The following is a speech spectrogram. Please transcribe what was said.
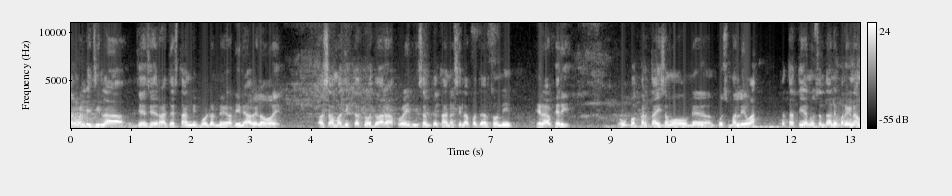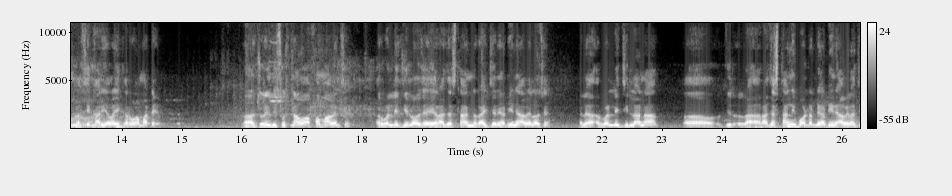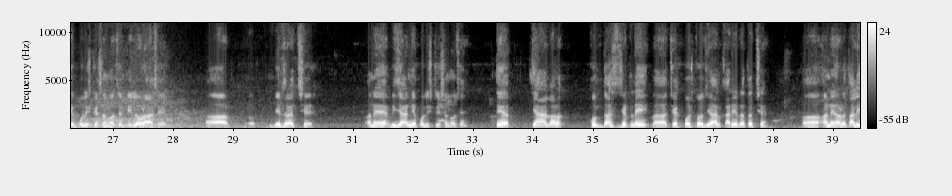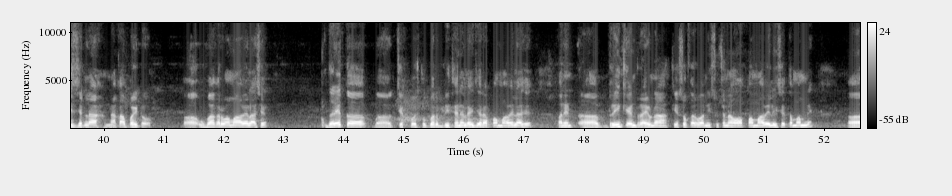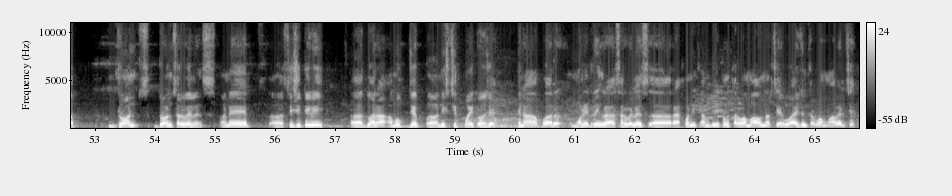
અરવલ્લી જિલ્લા જે છે રાજસ્થાનની બોર્ડરને અડીને આવેલો હોય, અસામાજિક તત્વો દ્વારા પ્રોહિબિશન તથા નશીલા પદાર્થોની હેરાફેરી કરતા ઇસમોને અંકુશમાં લેવા તથા તે અનુસંધાને પરિણામલક્ષી કાર્યવાહી કરવા માટે અ, જરૂરી સૂચનાઓ આપવામાં આવેલ છે. અરવલ્લી જિલ્લો છે એ રાજસ્થાન રાજ્યને અડીને આવેલો છે. એટલે અરવલ્લી જિલ્લાના રાજસ્થાનની બોર્ડરને અડીને આવેલા જે પોલીસ સ્ટેશનો છે ભિલોડા છે મેઘરજ છે અને બીજા અન્ય પોલીસ સ્ટેશનો છે તે ત્યાં આગળ કુલ દસ જેટલી ચેકપોસ્ટો જે હાલ કાર્યરત જ છે. અને અડતાલીસ જેટલા નાકા પોઈન્ટો ઊભા કરવામાં આવેલા છે. દરેક ચેકપોસ્ટ ઉપર બ્રીથ એનાલાઇઝર આપવામાં આવેલા છે અને ડ્રિંક એન્ડ ડ્રાઈવના કેસો કરવાની સૂચનાઓ આપવામાં આવેલી છે તમામને. ડ્રોન્સ, ડ્રોન સર્વેલન્સ અને સીસીટીવી દ્વારા અમુક જે નિશ્ચિત પોઈન્ટો છે એના પર મોનિટરિંગ સર્વેલન્સ રાખવાની કામગીરી પણ કરવામાં આવનાર છે એવું આયોજન કરવામાં આવેલ છે.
